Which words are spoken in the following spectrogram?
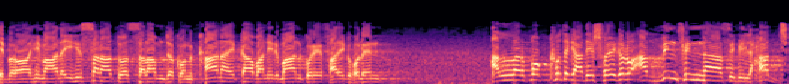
ইব্রাহিম আলাইহি সালাম যখন খানায় কাবা নির্মাণ করে ফারেক হলেন আল্লাহর পক্ষ থেকে আদেশ হয়ে গেল আদিন ফিন্নাসি বিল হজ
